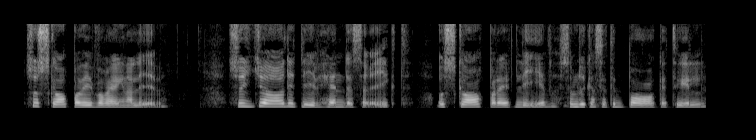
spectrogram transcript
så skapar vi våra egna liv. Så gör ditt liv händelserikt och skapa dig ett liv som du kan se tillbaka till,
